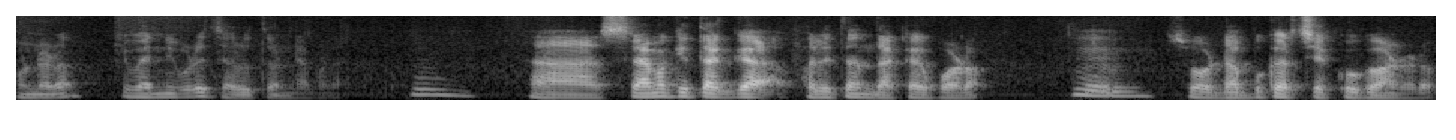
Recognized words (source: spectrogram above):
ఉండడం ఇవన్నీ కూడా జరుగుతుండే శ్రమకి తగ్గ ఫలితం దక్కకపోవడం. సో డబ్బు ఖర్చు ఎక్కువగా ఉండడం.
